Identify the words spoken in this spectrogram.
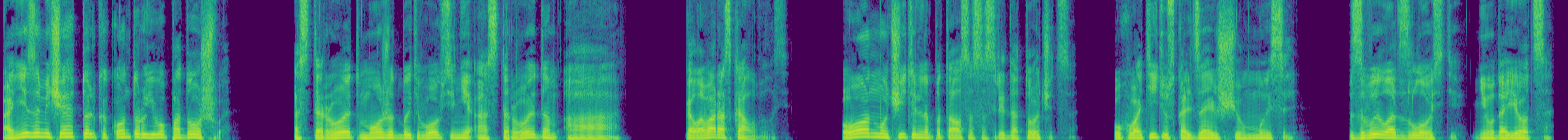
Они замечают только контур его подошвы. Астероид может быть вовсе не астероидом, а... Голова раскалывалась. Он мучительно пытался сосредоточиться, ухватить ускользающую мысль. Взвыл от злости, не удается.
